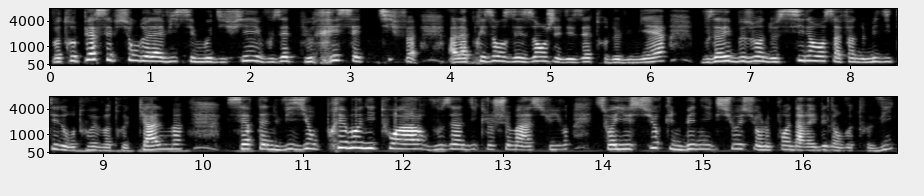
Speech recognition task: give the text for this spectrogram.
votre perception de la vie s'est modifiée et vous êtes plus réceptif à la présence des anges et des êtres de lumière. Vous avez besoin de silence afin de méditer, de retrouver votre calme. Certaines visions prémonitoires vous indiquent le chemin à suivre. Soyez sûr qu'une bénédiction est sur le point d'arriver dans votre vie.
